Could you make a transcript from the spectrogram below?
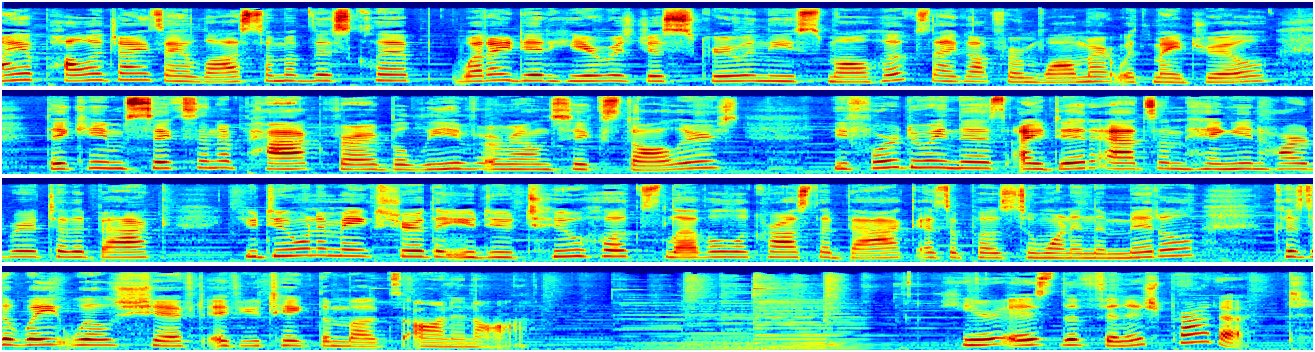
I apologize I lost some of this clip. What I did here was just screw in these small hooks I got from Walmart with my drill. They came six in a pack for I believe around $6. Before doing this, I did add some hanging hardware to the back. You do want to make sure that you do two hooks level across the back as opposed to one in the middle because the weight will shift if you take the mugs on and off. Here is the finished product.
